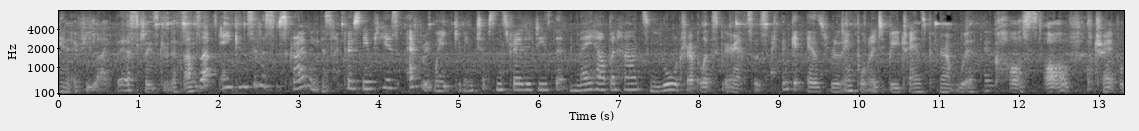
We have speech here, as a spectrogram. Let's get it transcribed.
And if you like this please give it a thumbs up and consider subscribing as I post new videos every week giving tips and strategies that may help enhance your travel experiences. I think it is really important to be transparent with the cost of travel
